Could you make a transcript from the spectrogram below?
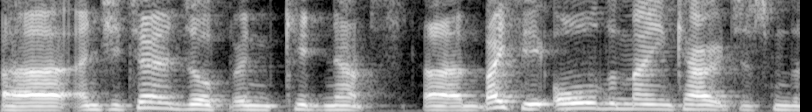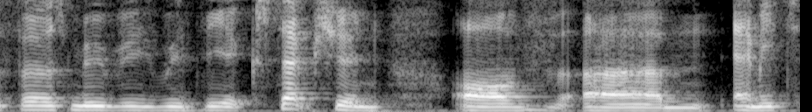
Uh, and she turns up and kidnaps um, basically all the main characters from the first movie, with the exception of um, Emmett,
